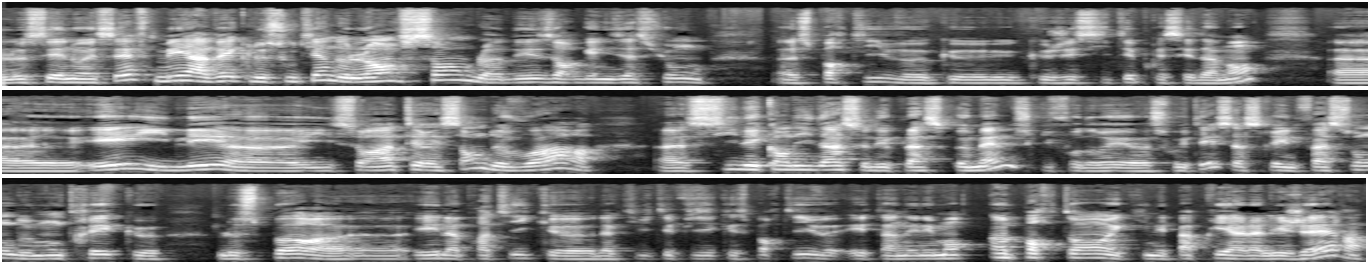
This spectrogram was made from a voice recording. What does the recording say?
le CNOSF, mais avec le soutien de l'ensemble des organisations sportives que, que j'ai citées précédemment. et il, est, il sera intéressant de voir euh, si les candidats se déplacent eux-mêmes, ce qu'il faudrait euh, souhaiter, ça serait une façon de montrer que le sport euh, et la pratique d'activité physique et sportive est un élément important et qui n'est pas pris à la légère.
